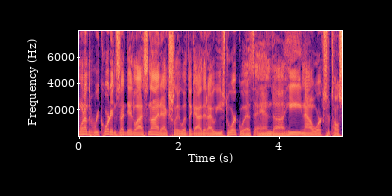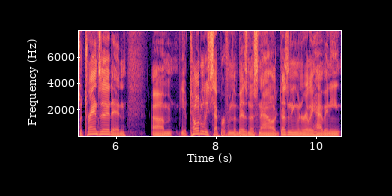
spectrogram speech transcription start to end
One of the recordings I did last night, actually, with a guy that I used to work with, and uh, he now works for Tulsa Transit, and um, you know, totally separate from the business now. Doesn't even really have any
